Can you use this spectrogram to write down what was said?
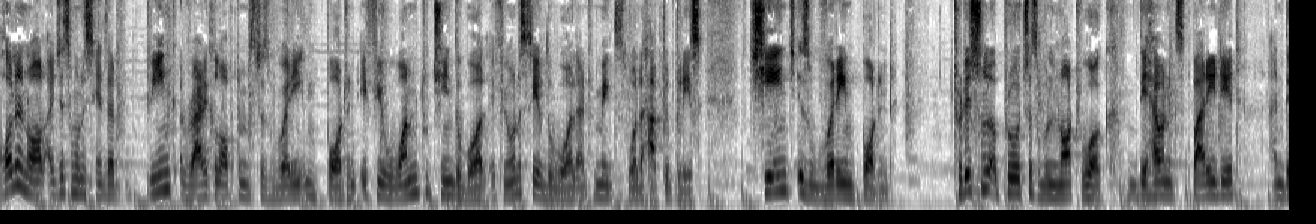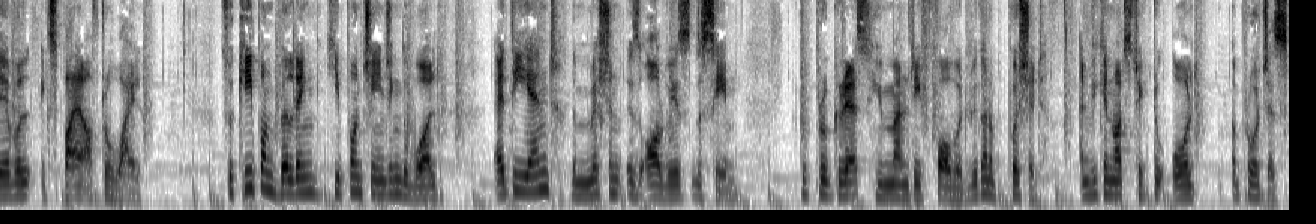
all in all, I just want to say that being a radical optimist is very important if you want to change the world, if you want to save the world and to make this world a happy place. Change is very important. Traditional approaches will not work, they have an expiry date and they will expire after a while. So keep on building, keep on changing the world. At the end, the mission is always the same to progress humanity forward. We're going to push it, and we cannot stick to old approaches.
